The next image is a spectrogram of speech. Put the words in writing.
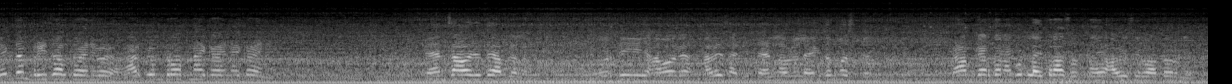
एकदम फ्री चालतोय आणि बघा आर पी एम ड्रॉप नाही काय नाही काय नाही. फॅनचा आवाज येतोय आपल्याला. वरती हवा हवेसाठी फॅन लावलेला एकदम मस्त. काम करताना कुठलाही त्रास होत नाही हवेशीर वातावरण आहे.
